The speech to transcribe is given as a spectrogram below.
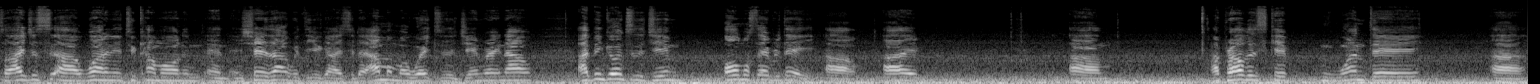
So I just uh, wanted to come on and, and, and, share that with you guys today. I'm on my way to the gym right now. I've been going to the gym almost every day. Uh, I um, I probably skip one day uh,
